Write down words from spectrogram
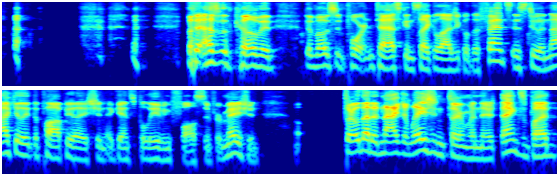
but as with COVID, the most important task in psychological defense is to inoculate the population against believing false information. Throw that inoculation term in there. Thanks, bud.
